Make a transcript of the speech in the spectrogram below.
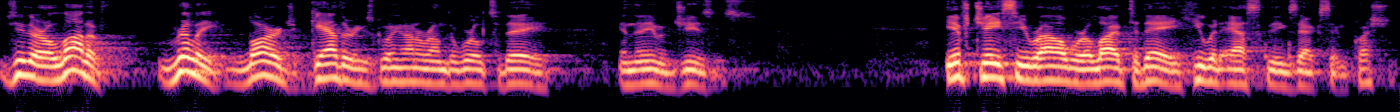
You see, there are a lot of really large gatherings going on around the world today in the name of Jesus. If J.C. Ryle were alive today, he would ask the exact same questions.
